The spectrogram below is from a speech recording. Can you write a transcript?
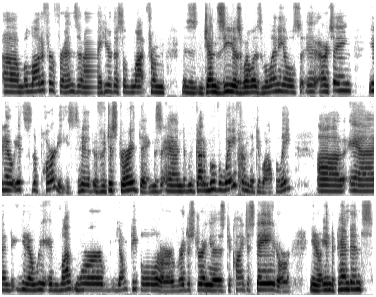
um, a lot of her friends, and I hear this a lot from Gen Z as well as millennials, eh, are saying, you know, it's the parties that have destroyed things, and we've got to move away from the duopoly. Uh, and you know, we a lot more young people are registering as decline to state or you know independence,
